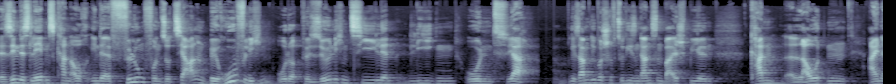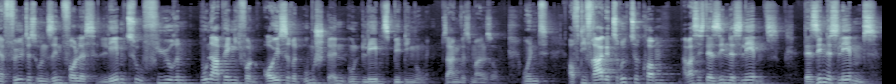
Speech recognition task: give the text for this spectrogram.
der Sinn des Lebens kann auch in der Erfüllung von sozialen, beruflichen oder persönlichen Zielen liegen. Und ja, Gesamtüberschrift zu diesen ganzen Beispielen kann lauten, ein erfülltes und sinnvolles Leben zu führen, unabhängig von äußeren Umständen und Lebensbedingungen. Sagen wir es mal so. Und auf die Frage zurückzukommen, was ist der Sinn des Lebens? Der Sinn des Lebens,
